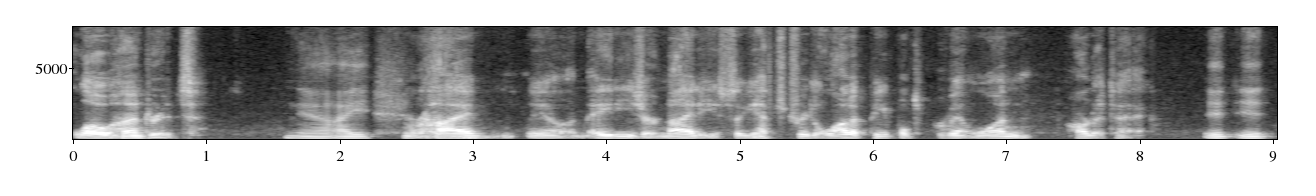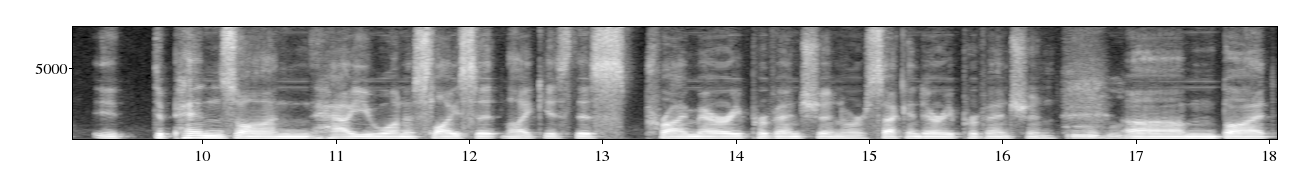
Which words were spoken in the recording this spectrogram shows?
low hundreds. Yeah, I or high, you know, 80s or 90s. So you have to treat a lot of people to prevent one heart attack. It it it depends on how you want to slice it. Like, is this primary prevention or secondary prevention? Mm-hmm. Um, but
